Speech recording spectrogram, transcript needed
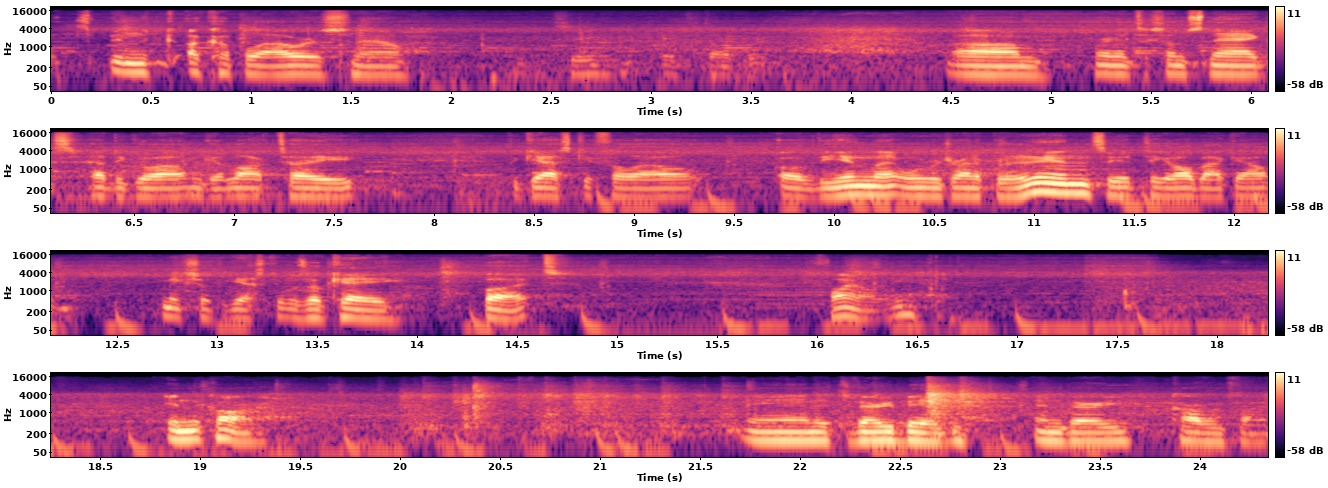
It's been a couple hours now. See, it's darker. Um, ran into some snags. Had to go out and get Loctite. The gasket fell out of the inlet when we were trying to put it in, so we had to take it all back out. Make sure the gasket was okay. But finally, in the car, and it's very big and very carbon fiber.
